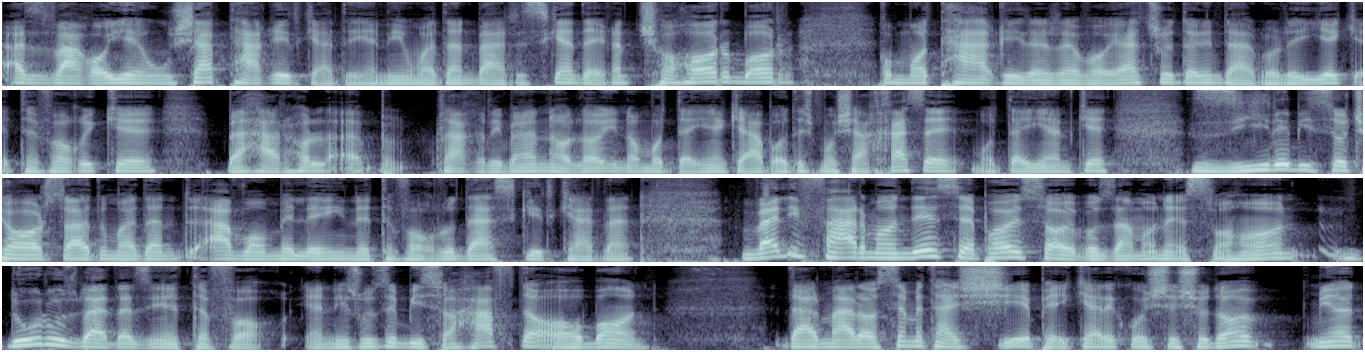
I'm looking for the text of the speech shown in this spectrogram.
از وقایع اون شب تغییر کرده. یعنی اومدن بررسی کردن. دقیقا چهار بار خب ما تغییر روایت رو داریم درباره یک اتفاقی که به هر حال تقریبا حالا اینا مدعیان که ابعادش مشخصه مدعیان که زیر 24 ساعت اومدن عوامل این اتفاق رو دستگیر کردن. ولی فرمانده سپاه صاحب و زمان اصفهان دو روز بعد از این اتفاق یعنی روز 27 آبان در مراسم تشییع پیکر کشته شده میاد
